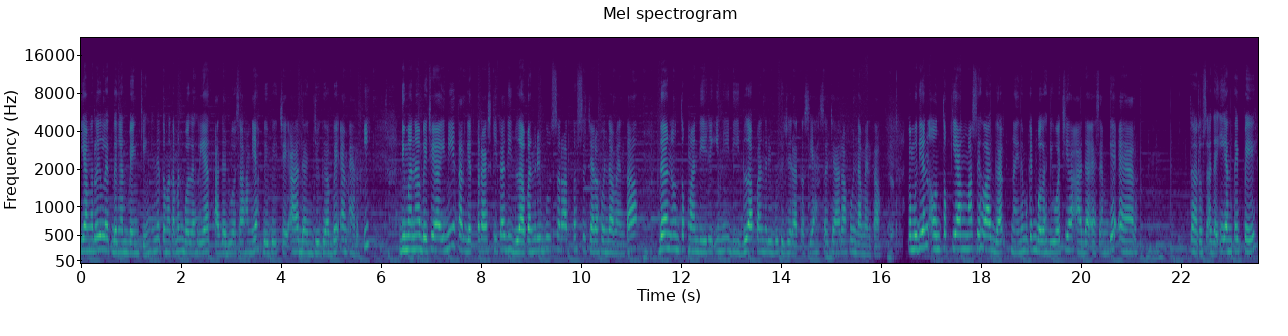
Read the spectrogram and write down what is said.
yang relate dengan banking. Ini teman-teman boleh lihat ada dua saham ya, BBCA dan juga BMRI. Di mana BCA ini target price kita di 8.100 secara fundamental hmm. dan untuk Mandiri ini di 8.700 ya secara fundamental. Yeah. Kemudian untuk yang masih lagat, nah ini mungkin boleh di watch ya ada SMGR, terus ada INTP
